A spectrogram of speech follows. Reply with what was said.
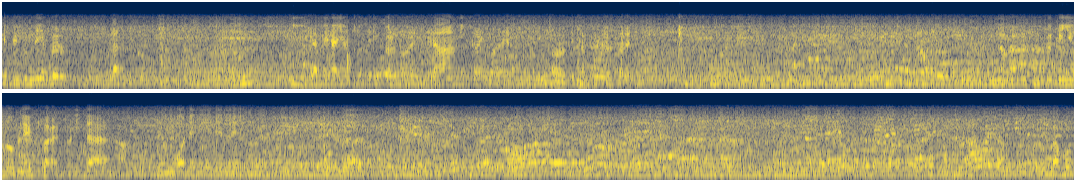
Este es un dripper plástico. Y también hay otros drippers, ¿no? De cerámica y madera. Ok. Esta se voy a usar esta. No creo que es un pequeño doblez para que ahorita se embone bien en el... ¿Vamos?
